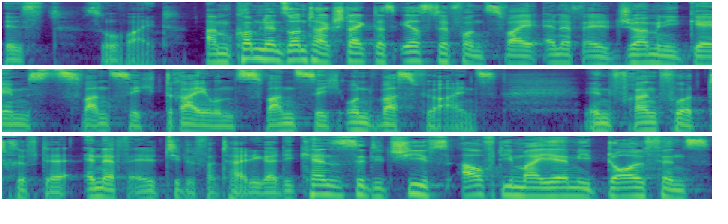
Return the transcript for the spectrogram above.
ist soweit. Am kommenden Sonntag steigt das erste von zwei NFL Germany Games 2023 und was für eins. In Frankfurt trifft der NFL-Titelverteidiger die Kansas City Chiefs auf die Miami Dolphins,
